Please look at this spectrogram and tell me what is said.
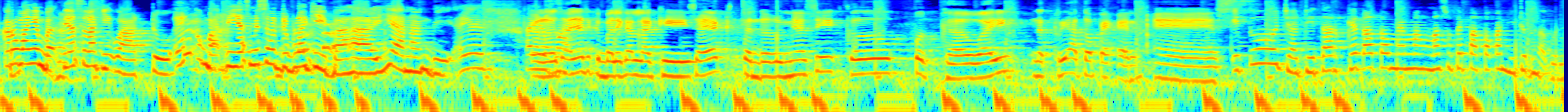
ke rumahnya Mbak Tias lagi. Waduh. Eh ke Mbak Tias misal hidup lagi? Bahaya nanti. Ayo ayo Kalau saya dikembalikan lagi, saya cenderungnya sih ke pegawai negeri atau PNS. Itu jadi target atau memang maksudnya patokan hidup nggak Bun?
